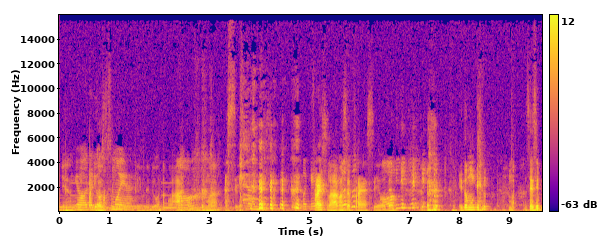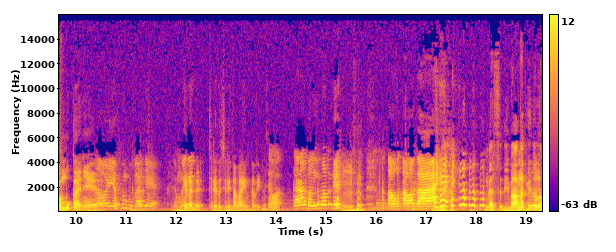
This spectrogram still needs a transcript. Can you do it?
Ya, Ya udah di otak semua ya. Ya udah di otak lah, Oh. waktu itu mah asik. Najis. Oke. Fresh lah, masih fresh ya Oh udah. iya. iya. Itu mungkin sesi pembukanya ya. Oh iya pembukanya ya. Ya mungkin Oh, ada cerita-cerita lain kali. Misalnya, sekarang Bang Imam deh Hmm. ketawa-ketawa baik. Enggak sedih banget gitu loh.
